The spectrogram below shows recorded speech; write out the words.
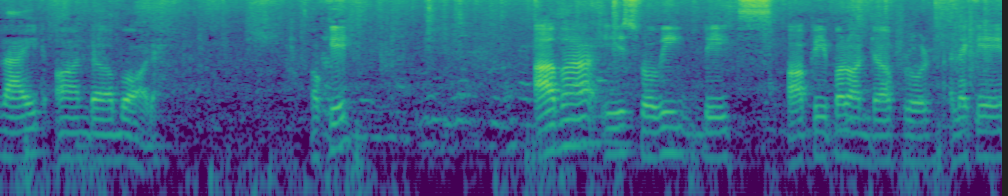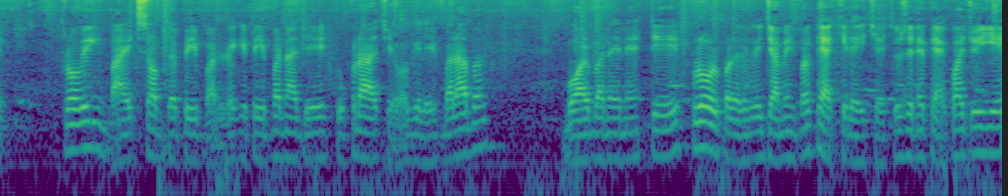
write on the board okay Abha is throwing bits of paper on the floor એટલે કે throwing bites of the paper એટલે કે પેપરના જે ટુકડા છે વગેરે બરાબર બોલ બનાવીને તે ફ્લોર પર એટલે કે જમીન પર ફેંકી રહી છે તો તેને ફેંકવા જોઈએ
